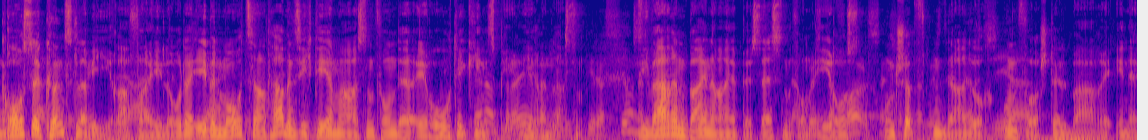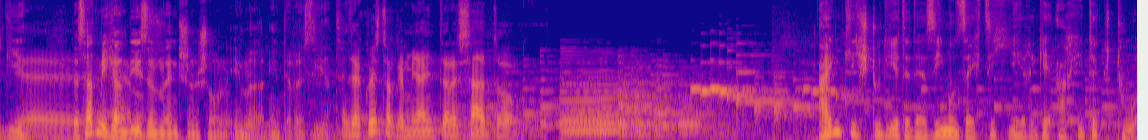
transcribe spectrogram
Große Künstler wie Raphael oder eben Mozart haben sich dermaßen von der Erotik inspirieren lassen. Sie waren beinahe besessen vom Eros und schöpften dadurch unvorstellbare Energien. Das hat mich an diesen Menschen schon immer interessiert. Eigentlich studierte der 67-jährige Architektur.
